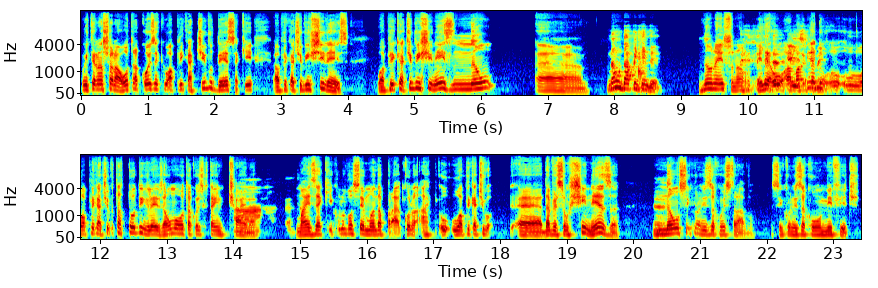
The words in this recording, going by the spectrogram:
o internacional. Outra coisa é que o aplicativo desse aqui é o aplicativo em chinês. O aplicativo em chinês não. É... Não dá para entender. Não, não é isso, não. Ele é, o, a é maioria do o, o, aplicativo está todo em inglês. É uma outra coisa que está em China. Ah, mas é que quando você manda para. O, o, aplicativo é, da versão chinesa é. não sincroniza com o Strava, sincroniza com o Mi Fit.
